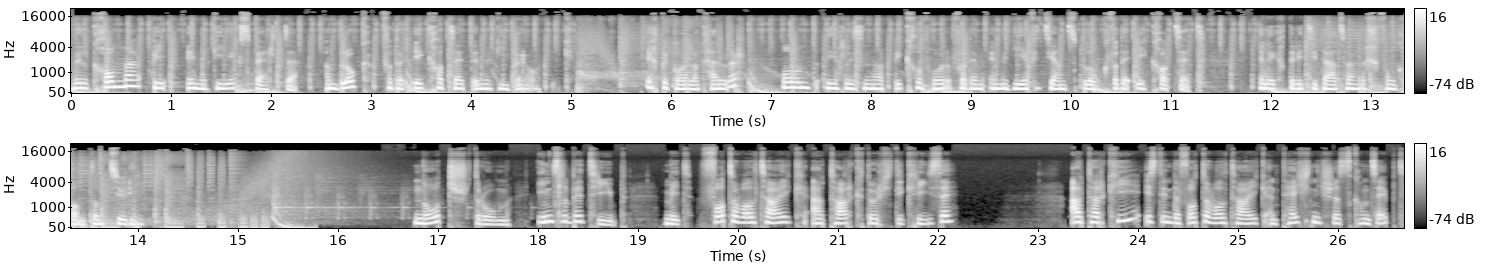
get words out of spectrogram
Willkommen bei Energieexperten, einem Blog von der EKZ Energieberatung. Ich bin Carla Keller und ich lese einen Artikel vor von dem Energieeffizienzblog von der EKZ, Elektrizitätswerk vom Kanton Zürich. Notstrom, Inselbetrieb mit Photovoltaik autark durch die Krise Autarkie ist in der Photovoltaik ein technisches Konzept,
